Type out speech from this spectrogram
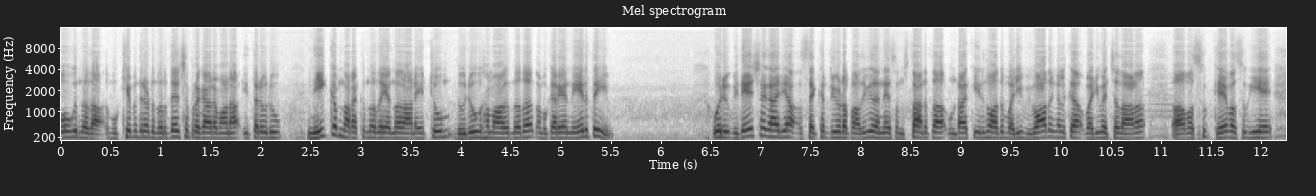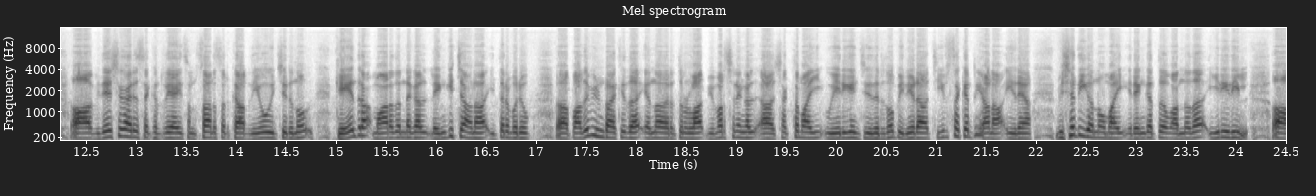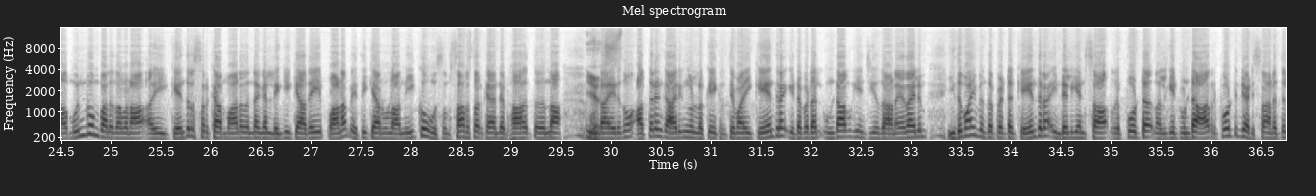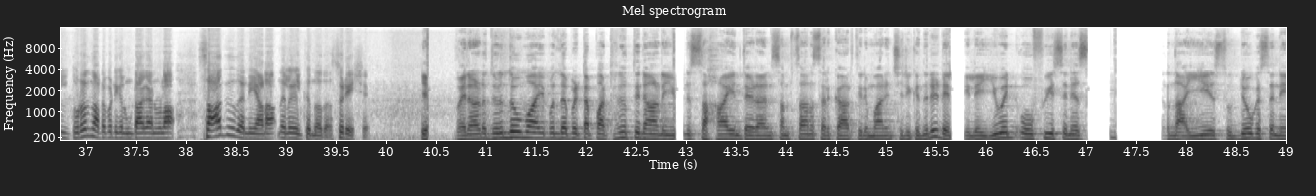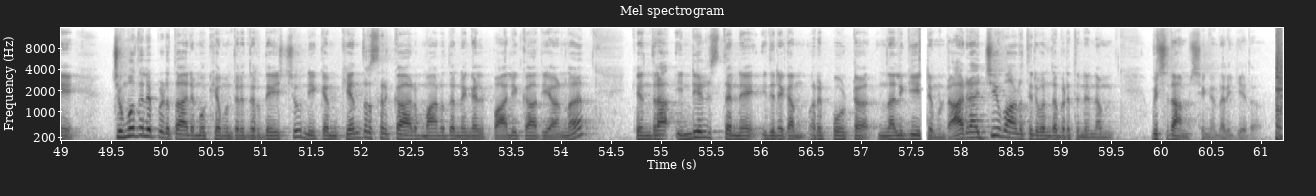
പോകുന്നത്. മുഖ്യമന്ത്രിയുടെ നിർദ്ദേശപ്രകാരമാണ് ഇത്തരം ഒരു നീക്കം നടക്കുന്നത് എന്നതാണ് ഏറ്റവും ദുരൂഹമാകുന്നത്. നമുക്കറിയാം നേരത്തെയും ഒരു വിദേശകാര്യ സെക്രട്ടറിയുടെ പദവി തന്നെ സംസ്ഥാനത്ത് ഉണ്ടാക്കിയിരുന്നു. അത് വലിയ വിവാദങ്ങൾക്ക് വഴിവെച്ചതാണ്. വസു കെ വസുകിയെ വിദേശകാര്യ സെക്രട്ടറിയായി സംസ്ഥാന സർക്കാർ നിയോഗിച്ചിരുന്നു. കേന്ദ്ര മാനദണ്ഡങ്ങൾ ലംഘിച്ചാണ് ഇത്തരമൊരു പദവി ഉണ്ടാക്കിയത് എന്ന തരത്തിലുള്ള വിമർശനങ്ങൾ ശക്തമായി ഉയരുകയും ചെയ്തിരുന്നു. പിന്നീട് ചീഫ് സെക്രട്ടറിയാണ് ഇതിന് വിശദീകരണവുമായി രംഗത്ത് വന്നത്. ഈ രീതിയിൽ മുൻപും പലതവണ ഈ കേന്ദ്ര സർക്കാർ മാനദണ്ഡങ്ങൾ ലംഘിക്കാതെ പണം എത്തിക്കാനുള്ള നീക്കവും സംസ്ഥാന സർക്കാരിന്റെ ഭാഗത്ത് നിന്ന് ഉണ്ടായിരുന്നു. അത്തരം കാര്യങ്ങളിലൊക്കെ കൃത്യമായി കേന്ദ്ര ഇടപെടൽ ഉണ്ടാവുകയും ചെയ്തതാണ്. ഏതായാലും ഇതുമായി ബന്ധപ്പെട്ട് കേന്ദ്ര ഇന്റലിജൻസ് റിപ്പോർട്ട് നൽകിയിട്ടുണ്ട്. ആ റിപ്പോർട്ടിന്റെ റിപ്പോർട്ടിന്റെ അടിസ്ഥാനത്തിൽ തുടർ നടപടികൾ ഉണ്ടാകാനുള്ള സാധ്യത തന്നെയാണ് നിലനിൽക്കുന്നത്. സുരേഷ്. വയനാട് ദുരന്തവുമായി ബന്ധപ്പെട്ട പഠനത്തിനാണ് യു എൻ സഹായം തേടാൻ സംസ്ഥാന സർക്കാർ തീരുമാനിച്ചിരിക്കുന്നത്. ഡൽഹിയിലെ യു എൻ ഓഫീസിനെ ഐ എ എസ് ഉദ്യോഗസ്ഥനെ ചുമതലപ്പെടുത്താനും മുഖ്യമന്ത്രി നിർദ്ദേശിച്ചു. നീക്കം കേന്ദ്ര സർക്കാർ മാനദണ്ഡങ്ങൾ പാലിക്കാതെയാണ് കേന്ദ്ര ഇന്ത്യൻസ് തന്നെ ഇതിനകം റിപ്പോർട്ട് നൽകിയിട്ടുമുണ്ട്. ആ രാജ്യമാണ് തിരുവനന്തപുരത്ത് നിന്നും വിശദാംശങ്ങൾ നൽകിയത്.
